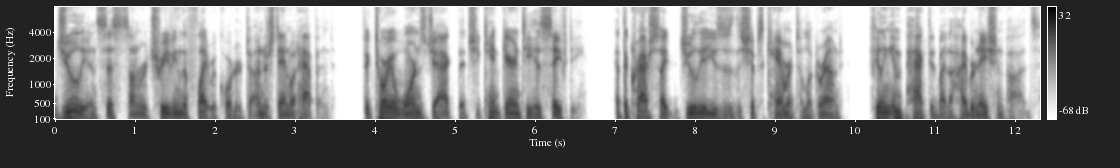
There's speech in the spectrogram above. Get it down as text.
Julia insists on retrieving the flight recorder to understand what happened. Victoria warns Jack that she can't guarantee his safety. At the crash site, Julia uses the ship's camera to look around, feeling impacted by the hibernation pods.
